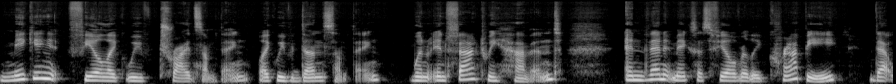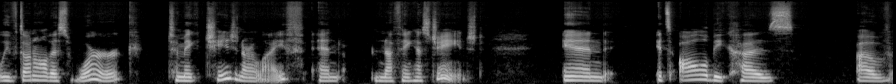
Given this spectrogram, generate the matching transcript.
making it feel like we've tried something, like we've done something, when in fact we haven't. And then it makes us feel really crappy that we've done all this work to make change in our life and nothing has changed. And it's all because of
